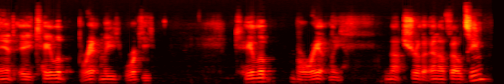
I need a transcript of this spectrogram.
And a Caleb Brantley rookie. Caleb Brantley. Not sure the NFL team.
